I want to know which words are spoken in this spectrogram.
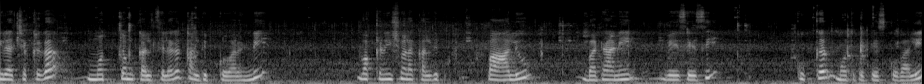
ఇలా చక్కగా మొత్తం కలిసేలాగా కలిదిప్పుకోవాలండి. ఒక్క నిమిషం అలా కలిపి పాలు బఠానీ వేసేసి కుక్కర్ మూత పెట్టేసుకోవాలి.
